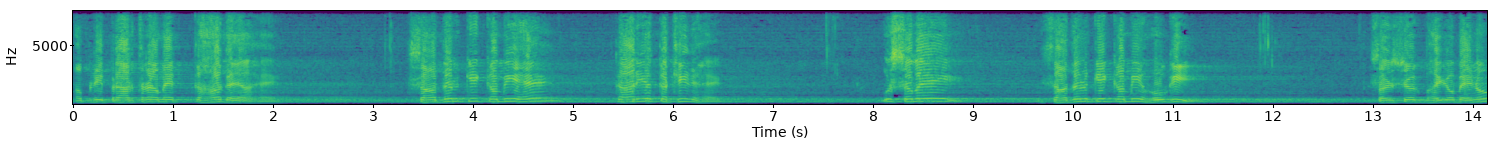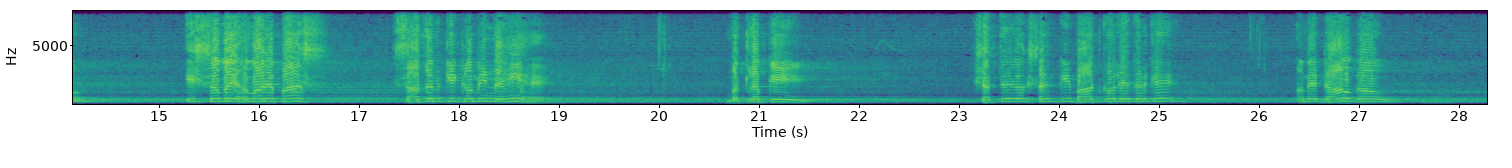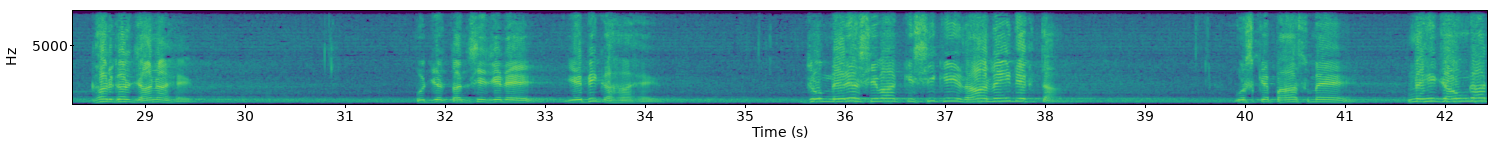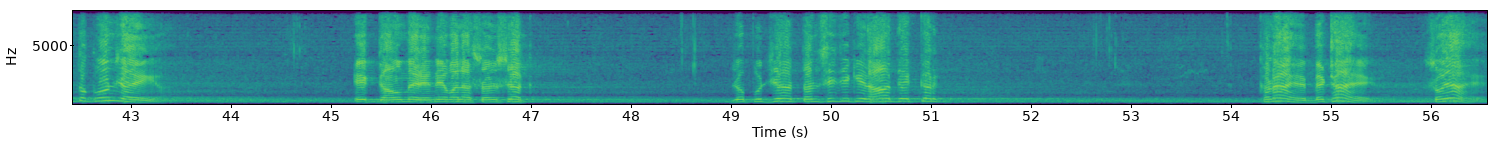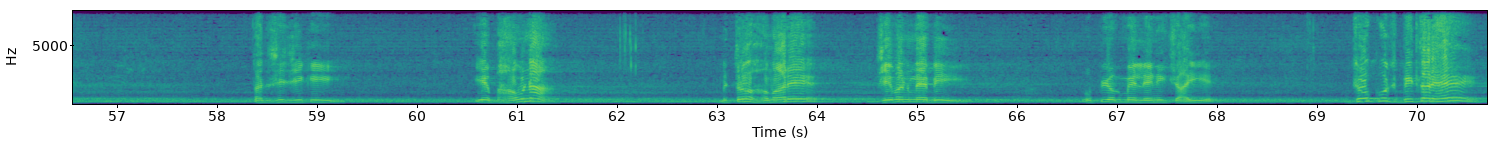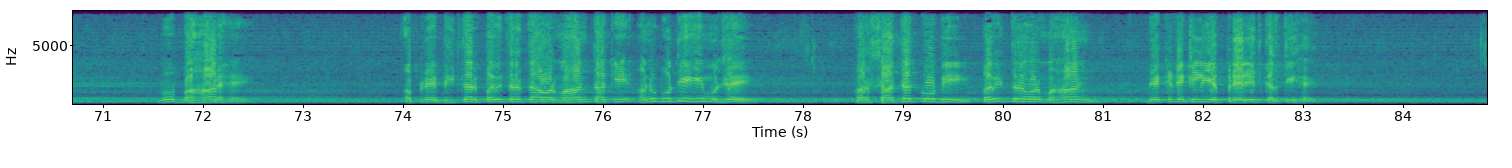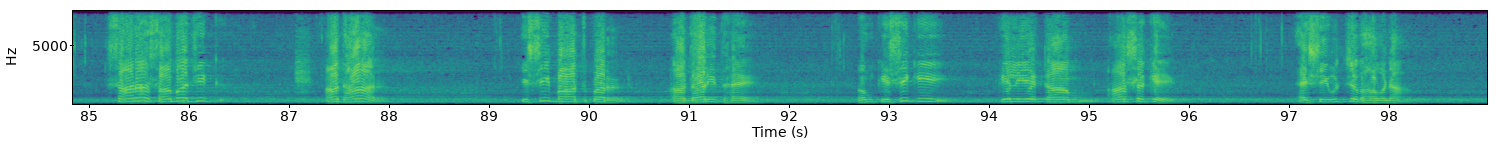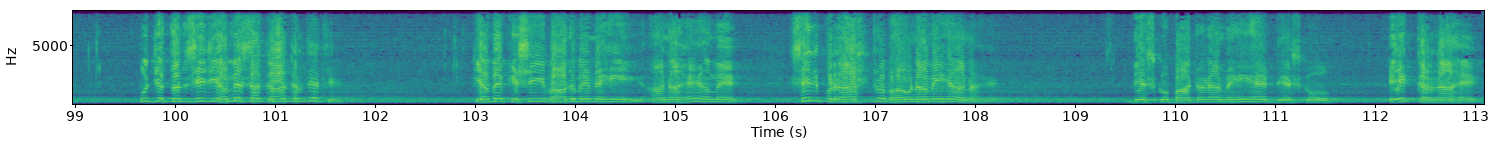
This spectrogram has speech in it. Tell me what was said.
अपनी प्रार्थना में कहा गया है, साधन की कमी है कार्य कठिन है। उस समय साधन की कमी होगी। संयोग भाइयों, बहनों, इस समय हमारे पास साधन की कमी नहीं है। मतलब कि क्षत्रिय संघ की बात को लेकर के हमें गाँव गाँव घर घर जाना है। पूज्य तंसी जी ने यह भी कहा है जो मेरे सिवा किसी की राह नहीं देखता, उसके पास मैं नहीं जाऊँगा तो कौन जाएगा? एक गाँव में रहने वाला संसक जो पूज्य तंसी जी की राह देखकर खड़ा है, बैठा है, सोया है तंसी जी की ये भावना, मित्रों, हमारे जीवन में भी उपयोग में लेनी चाहिए। जो कुछ भीतर है, वो बाहर है। अपने भीतर पवित्रता और महानता की अनुभूति ही मुझे, हर साधक को भी पवित्र और महान देखने के लिए प्रेरित करती है। सारा सामाजिक आधार इसी बात पर आधारित है। हम किसी की के लिए काम आ सके, ऐसी उच्च भावना। पूज्य तनसी जी हमेशा कहा करते थे कि हमें किसी बात में नहीं आना है, हमें सिर्फ़ राष्ट्र भावना में ही आना है। देश को बांटना नहीं है, देश को एक करना है।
